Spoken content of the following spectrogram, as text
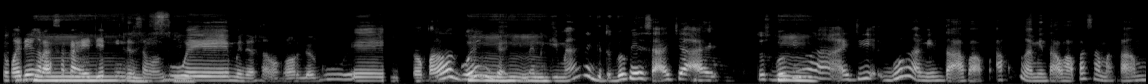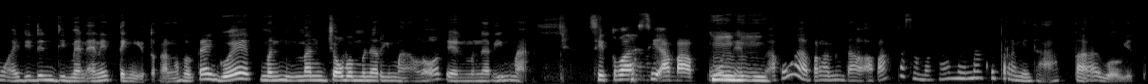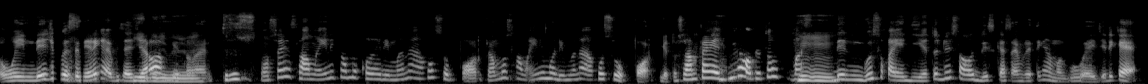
cuma dia ngerasa kayak dia minder hmm, sama gue minder sama keluarga gue gitu padahal gue nggak hmm. gimana gimana gitu gue biasa aja I terus gue hmm. bilang I di gue nggak minta apa-apa aku nggak minta apa-apa sama kamu I didn't demand anything gitu kan maksudnya gue men mencoba menerima lo dan menerima situasi apa pun hmm. dan aku nggak pernah minta apa-apa sama kamu. Emang aku pernah minta apa gue gituin dia juga sendiri nggak bisa iya, jawab ya, gitu kan. Terus? Maksudnya selama ini kamu kuliah di mana aku support. Kamu selama ini mau di mana aku support gitu. Sampai dia waktu itu mas hmm. dan gue sukanya dia tuh dia selalu discuss everything sama gue. Jadi kayak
